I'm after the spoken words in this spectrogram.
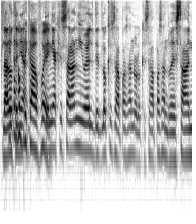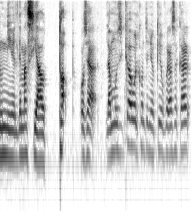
Claro, ¿Qué tan tenía, complicado fue? tenía que estar a nivel de lo que estaba pasando. Lo que estaba pasando estaba en un nivel demasiado top. O sea, la música o el contenido que yo fuera a sacar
